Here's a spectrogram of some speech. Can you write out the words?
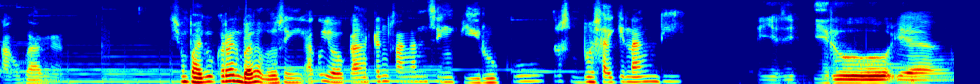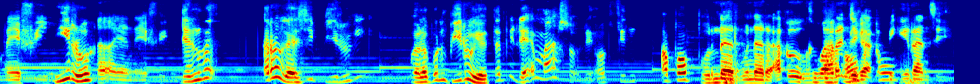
Kaku banget sumpah itu keren banget loh sing aku yo kadang kangen sing biruku terus bos saiki nang di iya sih biru yang navy. Biru? Ah yang navy. Dan gue karo gak sih biru ki? Walaupun biru ya tapi dia masuk di outfit apa pun. Bener bener. Aku kemarin juga oh. kepikiran sih.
